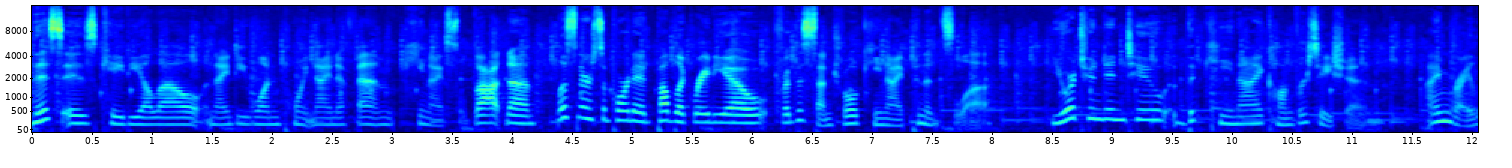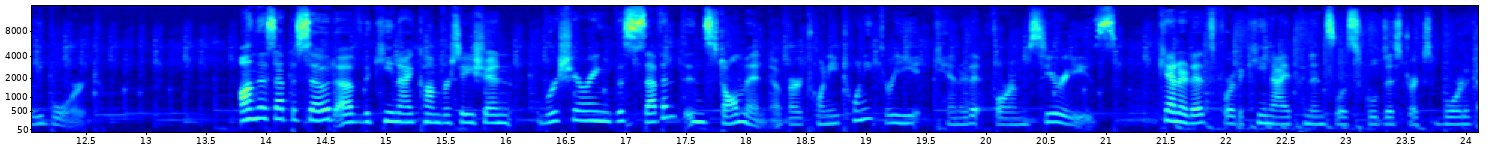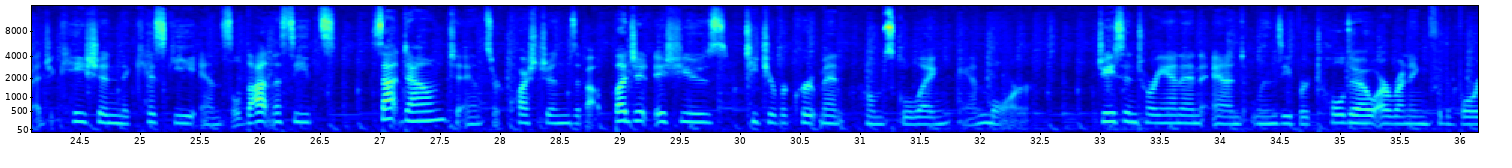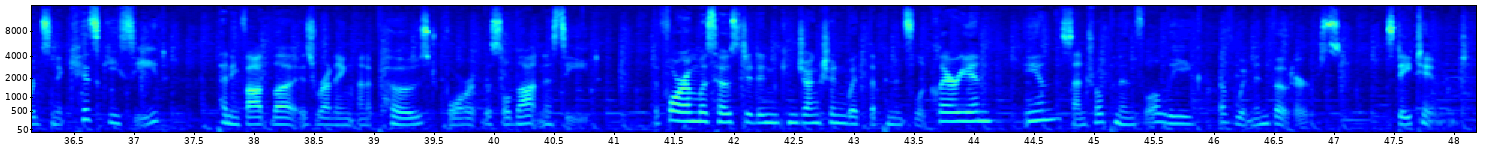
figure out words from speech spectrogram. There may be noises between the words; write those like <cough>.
This is KDLL 91.9 FM Kenai Soldotna, listener supported public radio for the Central Kenai Peninsula. You're tuned into the Kenai Conversation. I'm Riley Board. On this episode of the Kenai Conversation, we're sharing the seventh installment of our 2023 Candidate Forum series. Candidates for the Kenai Peninsula School District's Board of Education, Nikiski, and Soldotna seats sat down to answer questions about budget issues, teacher recruitment, homeschooling, and more. Jason Tauriainen and Lyndsey Bertoldo are running for the board's Nikiski seat. Penny Vadla is running unopposed for the Soldotna seat. The forum was hosted in conjunction with the Peninsula Clarion and the Central Peninsula League of Women Voters. Stay tuned.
